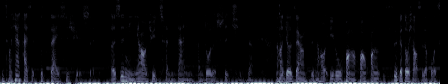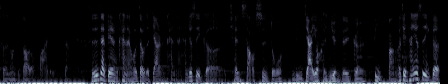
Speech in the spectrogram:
你从现在开始不再是学生，而是你要去承担很多的事情，这样。然后就这样子，然后一路晃啊晃，晃四个多小时的火车，然后就到了花莲，这样。可是，在别人看来，或在我的家人看来，它就是一个钱少事多、离家又很远的一个地方，而且它又是一个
